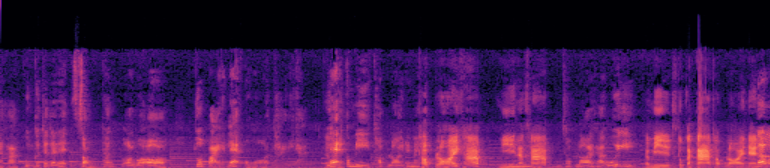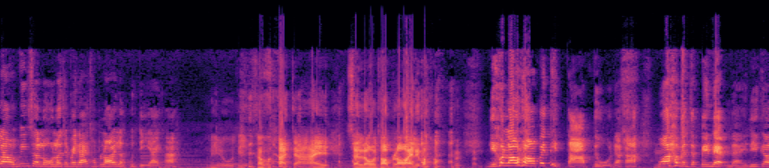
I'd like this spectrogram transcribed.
นะคะ คุณก็จะได้สองทั้งอวอทั่วไปและอวอไทยค่ะ และก็มีท็อปร้อยด้วยไหมท็อปร้อยครับ มีนะครับอืมท็อปร้อยค่ะ อุ้ยก็มีตุ๊กตาท็อปร้อยแน่นแล้วเราอนวิ่งสโลว์เราจะไปได้ท็อปร้อยเหรอคุณตีใหญ่คะไม่รู้ทีเขาก็อาจจะให้สโลท็อปร้อยหรือเปล่า เดี๋ยวเราลองไปติดตามดูนะคะอืมว่ามันจะเป็นแบบไหนนี่ก็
